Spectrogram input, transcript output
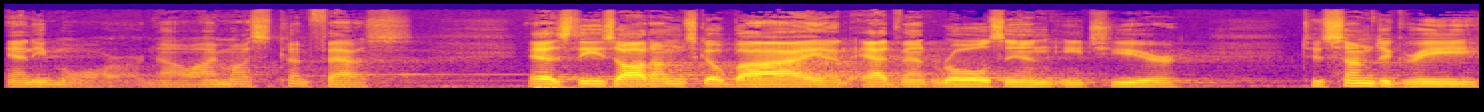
anymore. Now, I must confess, as these autumns go by and Advent rolls in each year, to some degree,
